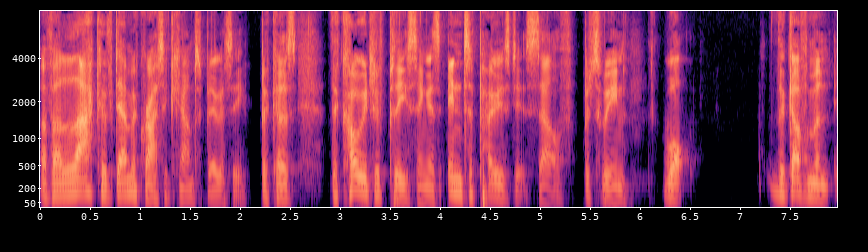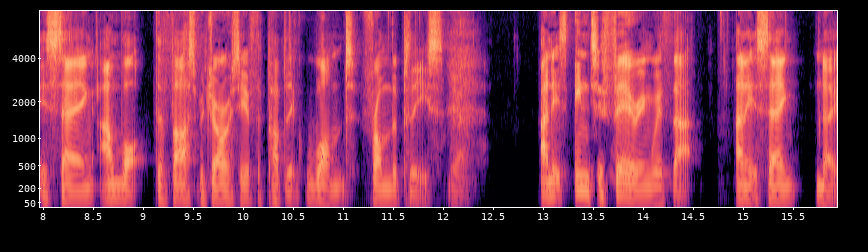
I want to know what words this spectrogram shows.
of a lack of democratic accountability because the College of Policing has interposed itself between what the government is saying and what the vast majority of the public want from the police. Yeah. And it's interfering with that. And it's saying, no,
